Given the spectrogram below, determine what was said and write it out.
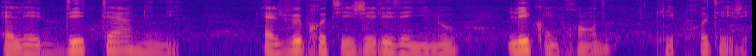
elle est déterminée. Elle veut protéger les animaux, les comprendre, les protéger.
